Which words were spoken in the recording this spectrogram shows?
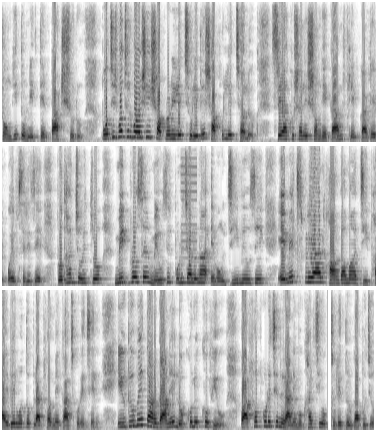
সংগীত ও নৃত্যের পাঠ শুরু। পঁচিশ বছর বয়সেই স্বপ্ননীলের ছুলিতে সাফল্যের ঝলক। শ্রেয়া ঘোষালের সঙ্গে গান ফ্লিপকার্টের ওয়েব সিরিজে প্রধান চরিত্র মিড ব্রোসের মিউজিক পরিচালনা এবং জি মিউজিক, এমএক্স প্লেয়ার হাঙ্গামা জি ফাইভের মতো প্ল্যাটফর্মে কাজ করেছেন। ইউটিউবে তার গানে লক্ষ লক্ষ ভিউ। পারফর্ম করেছেন রানী মুখার্জি ও চুলের দুর্গাপুজো।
